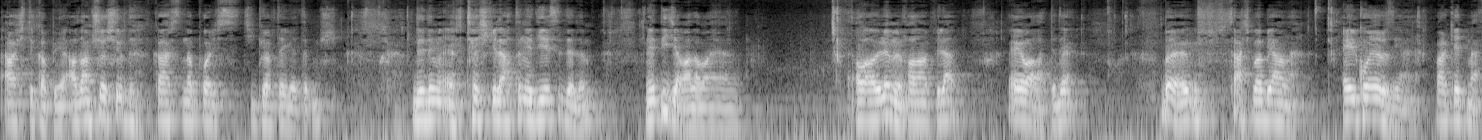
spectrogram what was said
Açtı kapıyı. Adam şaşırdı. Karşısında polis çiğ köfte getirmiş. Dedim e, teşkilatın hediyesi dedim. Ne diyeceğim adama yani. O öyle mi falan filan. Eyvallah dedi. Böyle saçma bir anı. El koyarız yani. Fark etmez.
